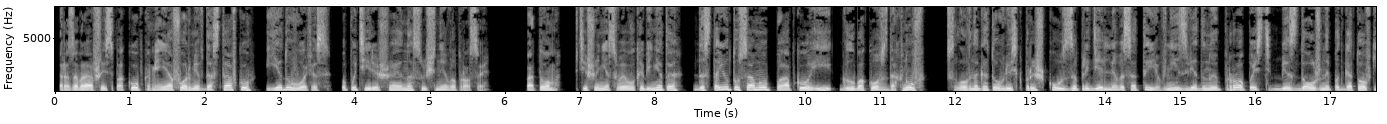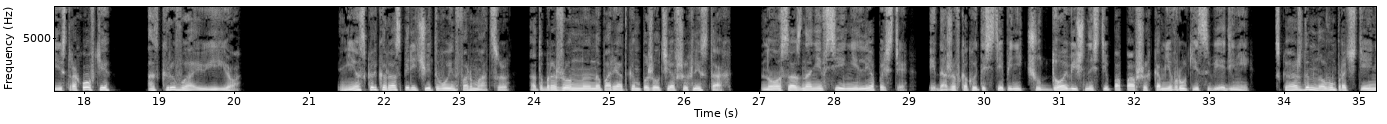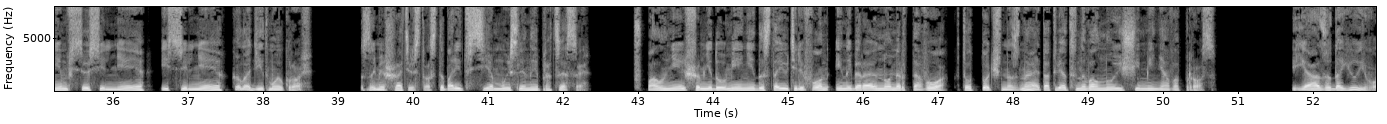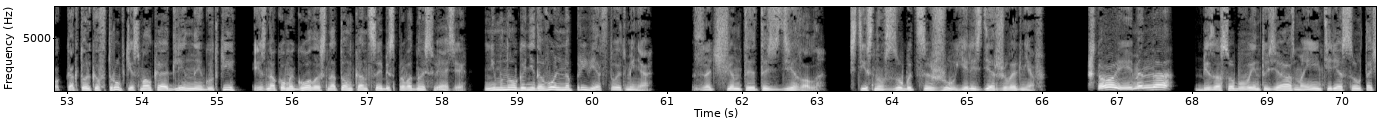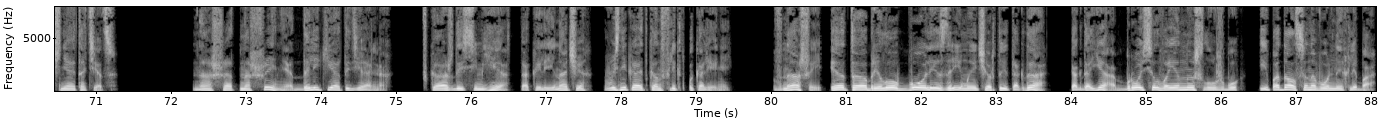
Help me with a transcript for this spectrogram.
Разобравшись с покупками и оформив доставку, еду в офис, по пути решая насущные вопросы. Потом, в тишине своего кабинета, достаю ту самую папку и, глубоко вздохнув, словно готовлюсь к прыжку с запредельной высоты в неизведанную пропасть без должной подготовки и страховки, открываю ее. Несколько раз перечитываю информацию, отображенную на порядком пожелтевших листах, но осознание всей нелепости и даже в какой-то степени чудовищности попавших ко мне в руки сведений с каждым новым прочтением все сильнее и сильнее холодит мою кровь. Замешательство стопорит все мысленные процессы. В полнейшем недоумении достаю телефон и набираю номер того, кто точно знает ответ на волнующий меня вопрос. Я задаю его, как только в трубке смолкают длинные гудки, и знакомый голос на том конце беспроводной связи немного недовольно приветствует меня. «Зачем ты это сделал?» Стиснув зубы, цежу, еле сдерживая гнев. «Что именно?» Без особого энтузиазма и интереса уточняет отец. Наши отношения далеки от идеальных. В каждой семье, так или иначе, возникает конфликт поколений. В нашей это обрело более зримые черты тогда, когда я бросил военную службу и подался на вольные хлеба.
